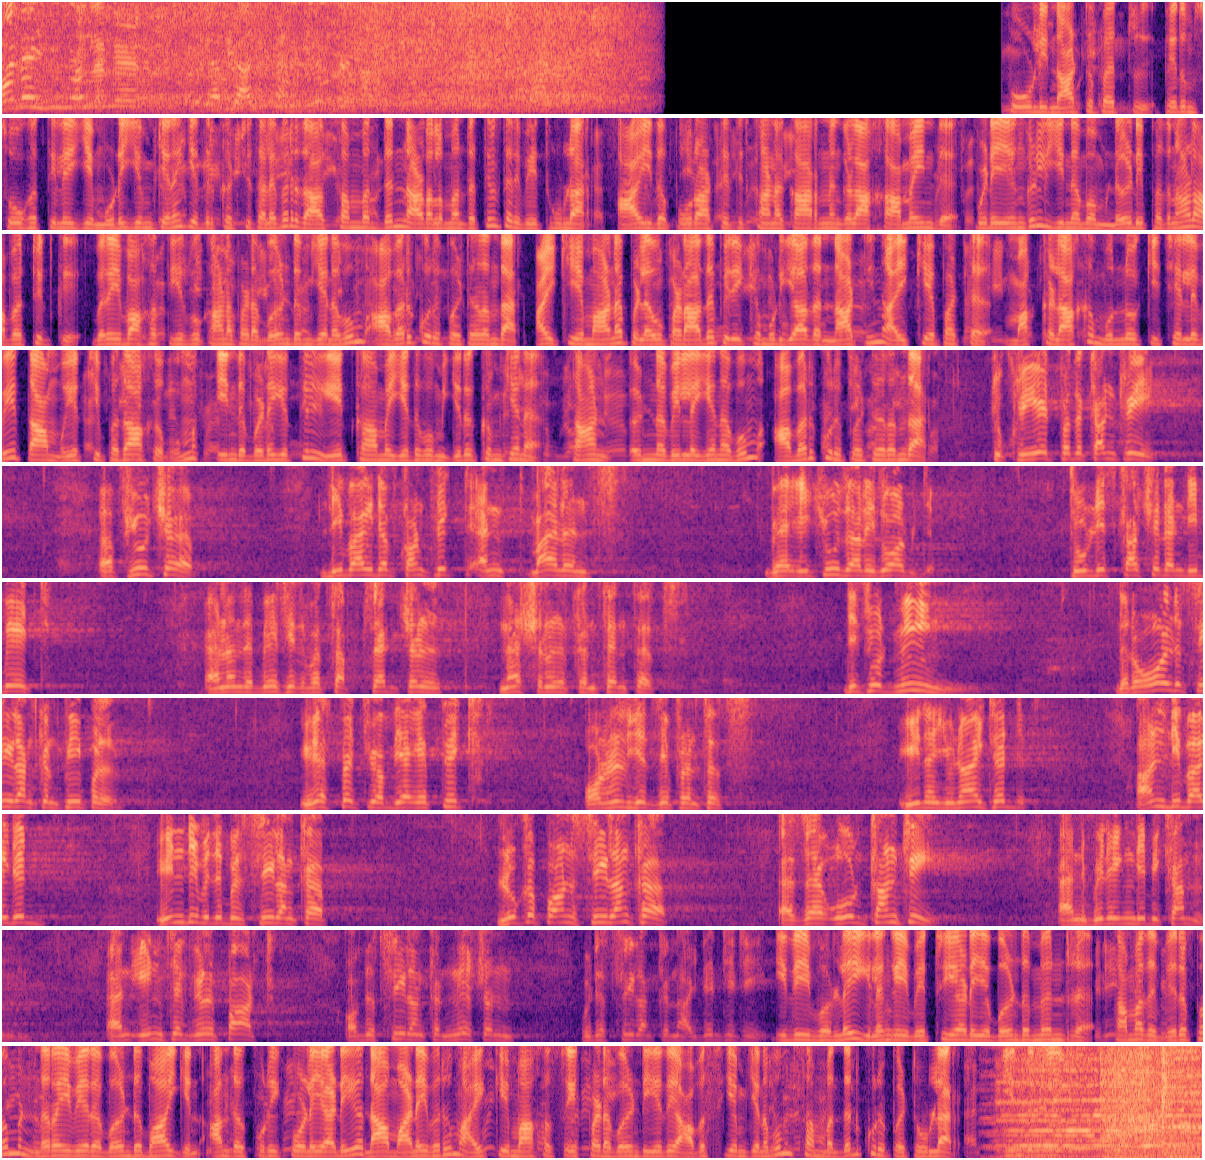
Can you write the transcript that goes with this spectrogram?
Ano na yun yun? Ano na yun? போலி நாட்டுப்பற்று பெரும் சோகத்திலேயே முடியும் என எதிர்க்கட்சித் தலைவர் ரா சம்பந்தன் நாடாளுமன்றத்தில் தெரிவித்துள்ளார். ஆயுத போராட்டத்திற்கான காரணங்களாக அமைந்த விடயங்கள் இனமும் நீடிப்பதனால் அவற்றிற்கு விரைவாக தீர்வு காணப்பட வேண்டும் எனவும் அவர் குறிப்பிட்டிருந்தார். ஐக்கியமான பிளவுபடாத பிரிக்க முடியாத நாட்டின் ஐக்கியப்பட்ட மக்களாக முன்னோக்கி செல்லவே தாம் முயற்சிப்பதாகவும் இந்த விடயத்தில் ஏற்காமை எதுவும் இருக்கும் என தான் எண்ணவில்லை எனவும் அவர் குறிப்பிட்டிருந்தார். To create for the country a future divide of conflict and violence, where issues are resolved through discussion and debate and on the basis of a substantial national consensus. This would mean that all the Sri Lankan people, irrespective of their ethnic or religious differences, in a united, undivided, indivisible Sri Lanka look upon Sri Lanka as their own country and willingly become an integral part of the Sri Lankan nation with a Sri Lankan identity. இதேவேளை இலங்கை வெற்றியடைய வேண்டுமென்ற தமது விருப்பம் நிறைவேற வேண்டுமாயின் அந்த குறிக்கோளை அடைய நாம் அனைவரும் ஐக்கியமாக செயற்பட வேண்டியதே அவசியம் எனவும் சம்பந்தன் குறிப்பிட்டுள்ளார் இந்த நிலையில்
